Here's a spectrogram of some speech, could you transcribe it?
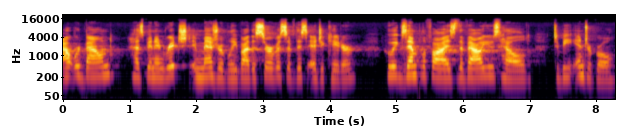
Outward Bound has been enriched immeasurably by the service of this educator who exemplifies the values held to be integral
